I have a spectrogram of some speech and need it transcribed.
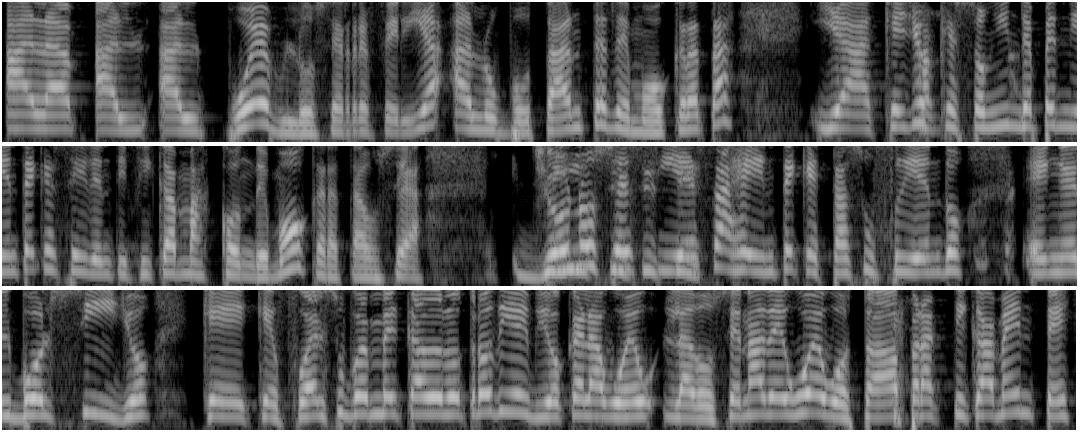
a la, al, al, pueblo, se refería a los votantes demócratas y a aquellos que son independientes que se identifican más con demócratas. O sea, yo no sé si esa gente que está sufriendo en el bolsillo, que que fue al supermercado el otro día y vio que la, la docena de huevos estaba prácticamente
